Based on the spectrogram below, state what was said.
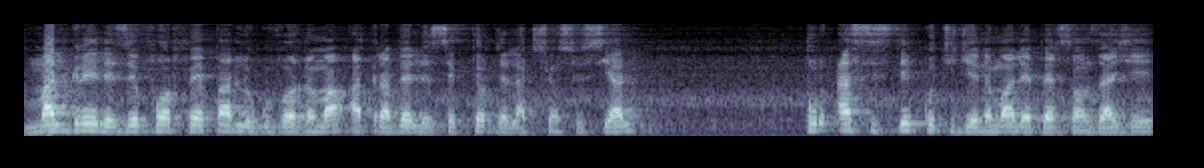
Malgré les efforts faits par le gouvernement à travers le secteur de l'action sociale pour assister quotidiennement les personnes âgées,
